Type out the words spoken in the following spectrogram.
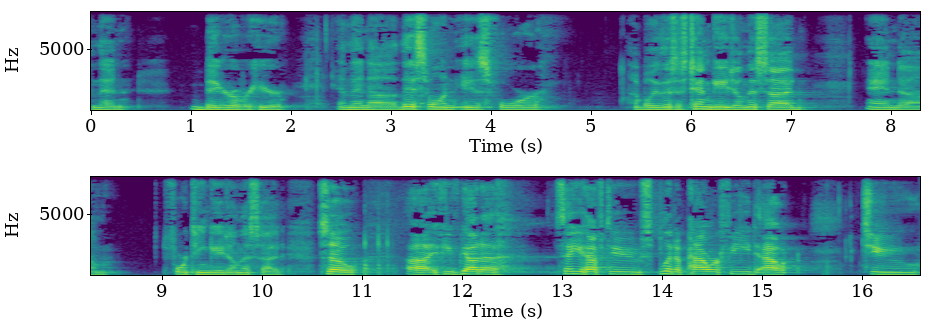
and then bigger over here. And then uh, this one is for, I believe this is 10 gauge on this side and um, 14 gauge on this side. So uh, if you've got a, say you have to split a power feed out to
